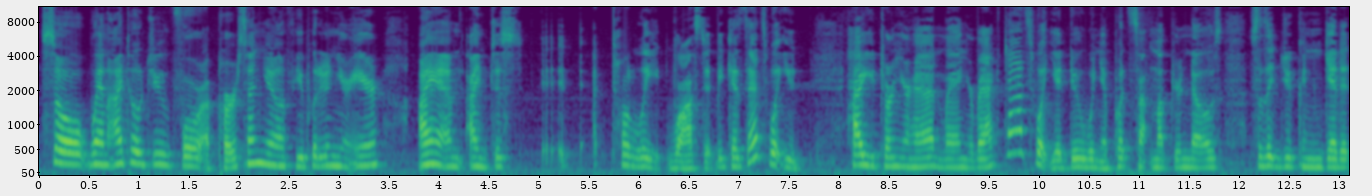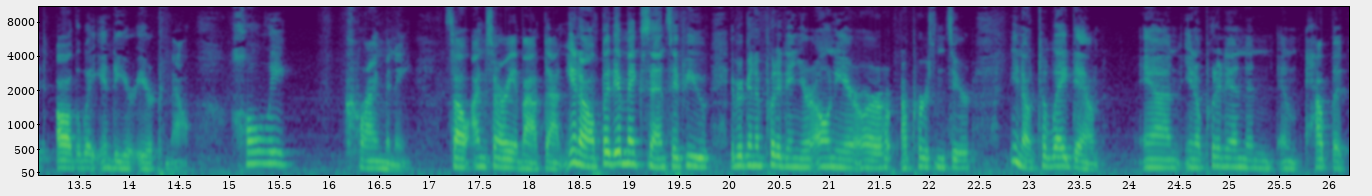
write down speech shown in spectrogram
So when i told you for a person you know if you put it in your ear i am i'm just totally lost it because that's what you how you turn your head and lay on your back. That's what you do when you put something up your nose so that you can get it all the way into your ear canal. Holy criminy. So I'm sorry about that. You know, but it makes sense if you if you're going to put it in your own ear or a person's ear, you know, to lay down and you know put it in and and help it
